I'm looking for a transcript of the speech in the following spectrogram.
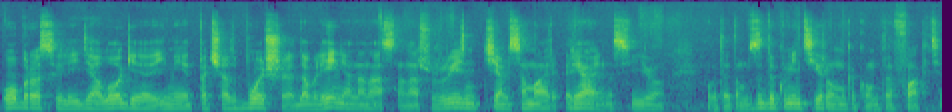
образ или идеология имеет подчас большее давление на нас, на нашу жизнь, чем сама реальность ее вот этом задокументированном каком-то факте.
